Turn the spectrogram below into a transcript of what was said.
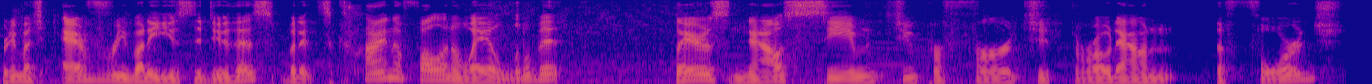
Pretty much everybody used to do this but it's kind of fallen away a little bit. Players now seem to prefer to throw down the forge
